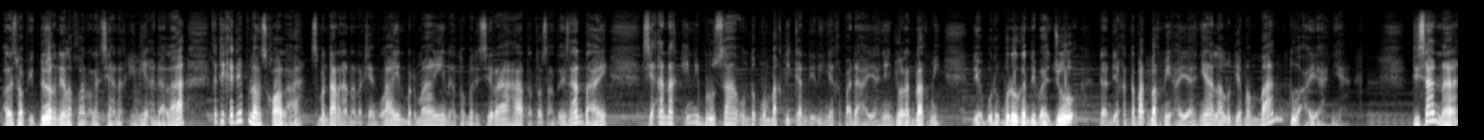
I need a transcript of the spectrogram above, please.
Oleh sebab itu yang dilakukan oleh si anak ini adalah ketika dia pulang sekolah, sementara anak-anak yang lain bermain atau beristirahat atau santai-santai, si anak ini berusaha untuk membaktikan dirinya kepada ayahnya yang jualan bakmi. Dia buru-buru ganti baju dan dia ke tempat bakmi ayahnya lalu dia membantu ayahnya. Di sana,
